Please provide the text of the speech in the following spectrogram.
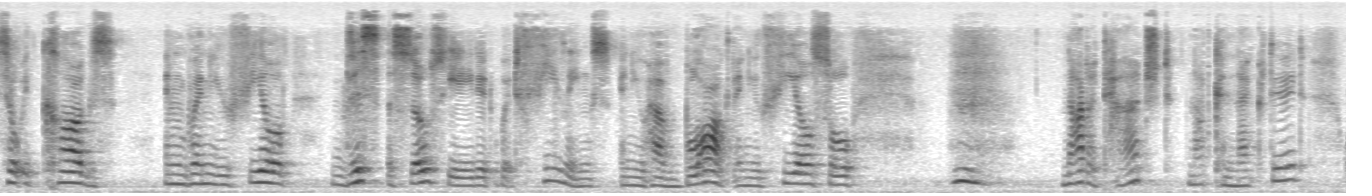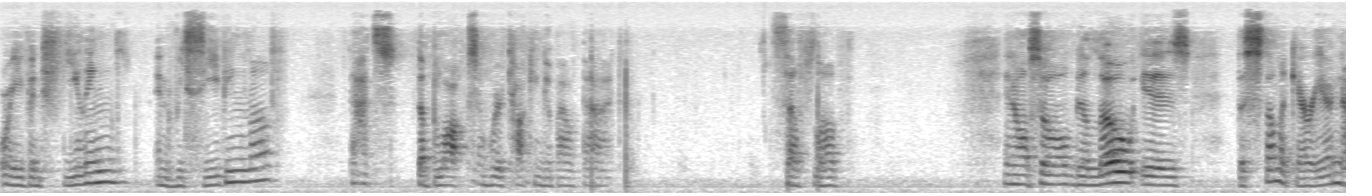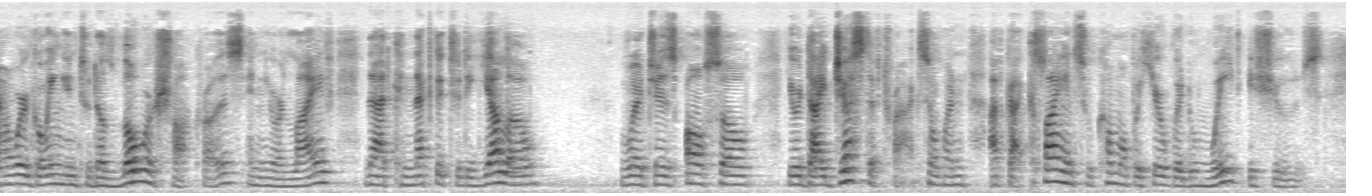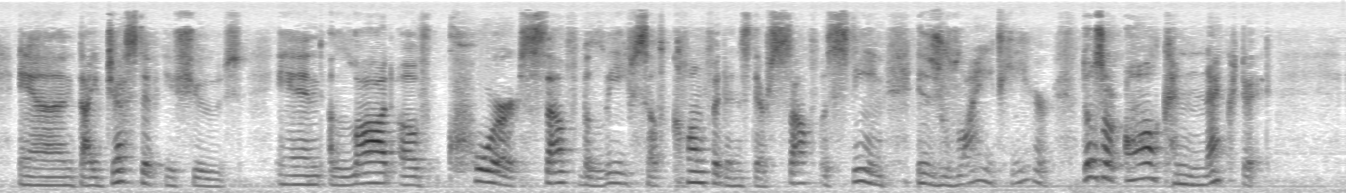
So it clogs. And when you feel disassociated with feelings and you have blocked and you feel so hmm, not attached, not connected, or even feeling and receiving love, that's the blocks. And we're talking about that. Self-love. And also below is the stomach area. Now we're going into the lower chakras in your life that connected to the yellow, which is also your digestive tract. So when I've got clients who come over here with weight issues and digestive issues and a lot of core self-belief, self-confidence, their self-esteem is right here. Those are all connected.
